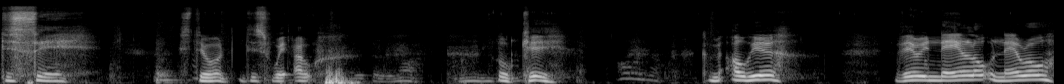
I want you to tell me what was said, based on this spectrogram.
this uh, still this way out. Okay, come out here. Very narrow, narrow,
